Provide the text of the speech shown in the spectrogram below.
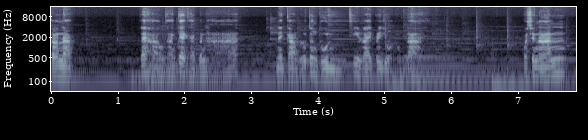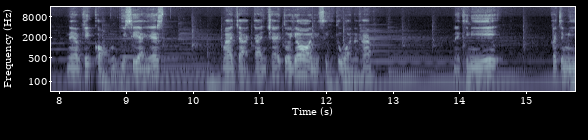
ตระหนัก และหาทางแก้ไขปัญหา ในการลดต้นทุนที่ไร้ประโยชน์ลงได้ เพราะฉะนั้นแนวคิดของ ECIS มาจากการใช้ตัวย่ออยู่ 4 ตัวนะครับ ในที่นี้ก็จะมี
